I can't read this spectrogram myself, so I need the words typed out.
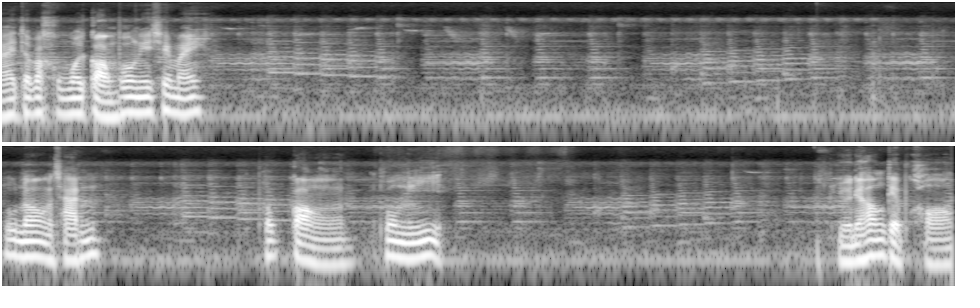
นายจะมาขโมยกล่องพวกนี้ใช่ไหม ลูกน้องของฉัน พบกล่องพวกนี้ อยู่ในห้องเก็บของ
